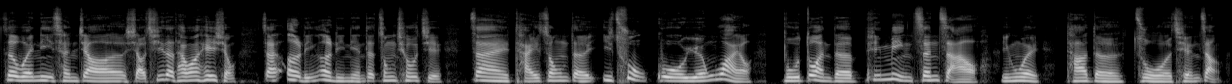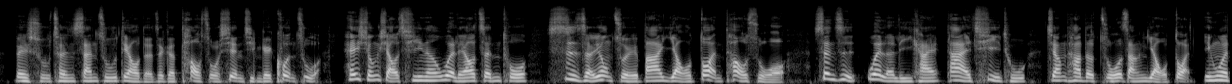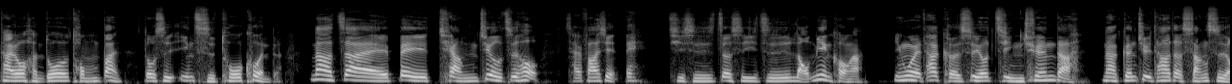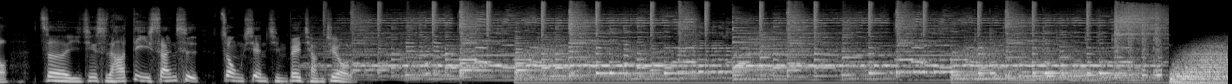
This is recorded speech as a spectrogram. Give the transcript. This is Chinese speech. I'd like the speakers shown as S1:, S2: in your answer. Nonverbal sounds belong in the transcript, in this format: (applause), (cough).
S1: 这位昵称叫小七的台湾黑熊，在二零二零年的中秋节，在台中的一处果园外哦，不断的拼命挣扎哦，因为他的左前掌被俗称“山猪吊”的这个套索陷阱给困住啊。黑熊小七呢，为了要挣脱，试着用嘴巴咬断套索。甚至为了离开，他还企图将他的左掌咬断，因为他有很多同伴都是因此脱困的。那在被抢救之后，才发现，哎，其实这是一只老面孔啊，因为他可是有颈圈的。那根据他的伤势哦，这已经是他第三次中陷阱被抢救了。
